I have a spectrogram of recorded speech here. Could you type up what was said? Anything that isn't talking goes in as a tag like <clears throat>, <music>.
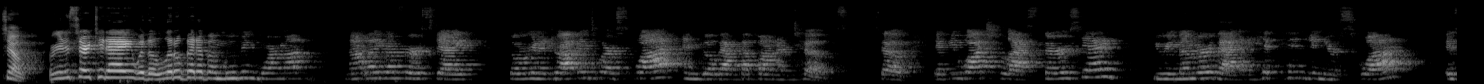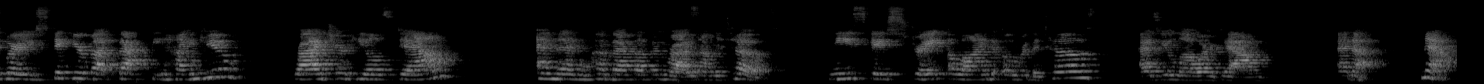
So we're gonna start today with a little bit of a moving warm up, not like our first day, but we're gonna drop into our squat and go back up on our toes. So if you watched last Thursday, you remember that a hip hinge in your squat is where you stick your butt back behind you, ride your heels down, and then we'll come back up and rise on the toes. Knees stay straight, aligned over the toes as you lower down and up. Now,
